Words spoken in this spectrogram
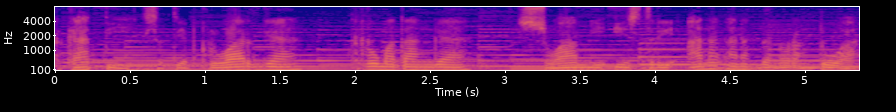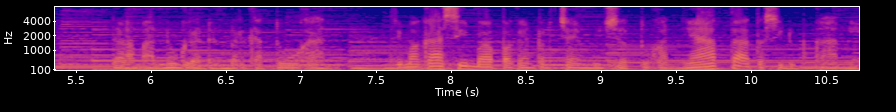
Berkati setiap keluarga, rumah tangga, suami, istri, anak-anak dan orang tua dalam anugerah dan berkat Tuhan. Terima kasih Bapak yang percaya mujizat Tuhan nyata atas hidup kami.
